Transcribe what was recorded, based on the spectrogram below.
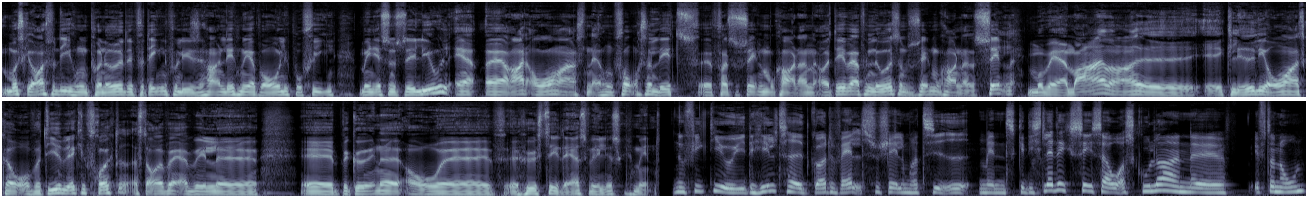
Måske også fordi hun på noget af det fordelingspolitiske har en lidt mere borgerlig profil. Men jeg synes det alligevel er, er ret overraskende, at hun får så lidt øh, fra Socialdemokraterne. Og det er i hvert fald noget, som Socialdemokraterne selv må være meget, meget øh, øh glædelig overrasket over. For de har virkelig frygtet, at Støjberg vil øh, øh, begynde at øh, høste i deres vælgersegment. Nu fik de jo i det hele taget et godt valg, Socialdemokratiet. Men skal de slet ikke se sig over skulderen øh, efter nogen?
